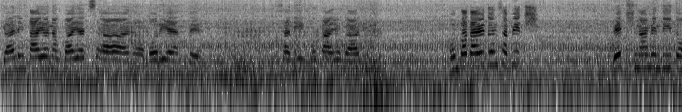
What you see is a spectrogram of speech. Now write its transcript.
galing tayo nagbayad sa ano, kuryente. Sa Nico tayo galing. Punta tayo doon sa beach. Beach namin dito.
